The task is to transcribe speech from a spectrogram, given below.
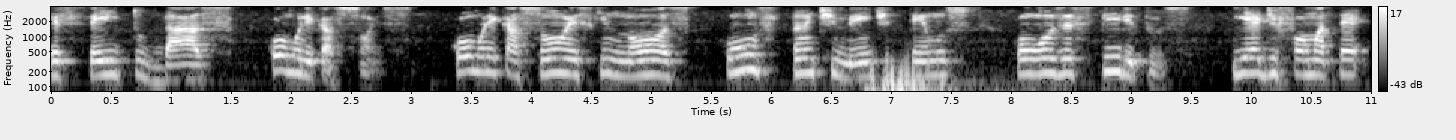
efeito das comunicações. Comunicações que nós constantemente temos com os espíritos. E é de forma até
